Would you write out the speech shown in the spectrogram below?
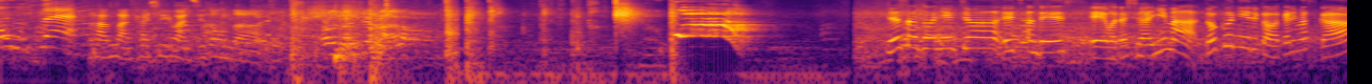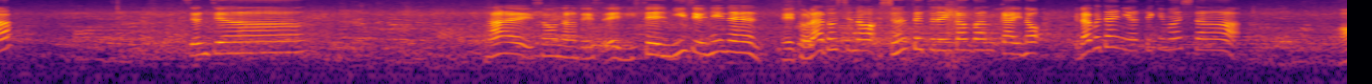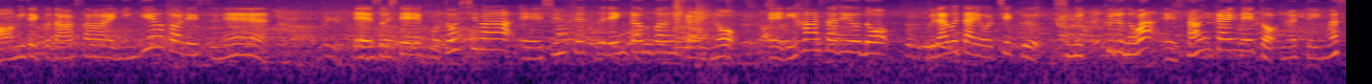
我五岁，还蛮开心，蛮激动的。二人接来了。皆さんこんにちは、えいちゃんです。えー私は今どこにいるかわかりますか？じゃんじゃん。はい、そうなんです。え2022年、えー、寅年の春節連環番会の裏舞台にやってきました。あ見てください、賑やかですね。えーそして今年は、えー春節連環番会の、えーリハーサルの裏舞台をチェックしに来るのは、えー3回目となっています。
